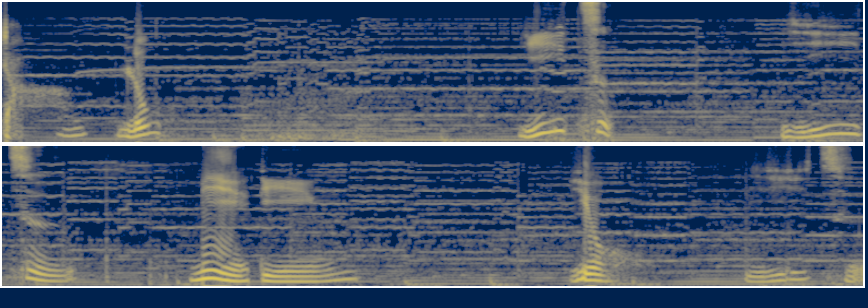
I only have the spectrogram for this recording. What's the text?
涨落，一次一次灭顶。又一次，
